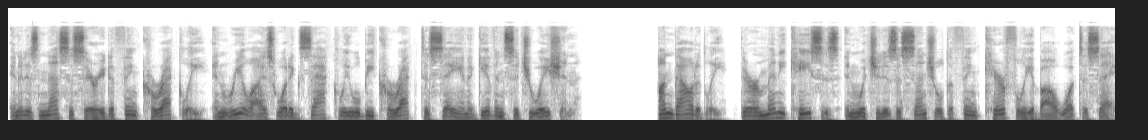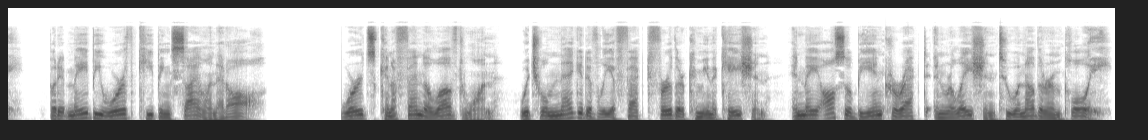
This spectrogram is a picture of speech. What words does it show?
and it is necessary to think correctly and realize what exactly will be correct to say in a given situation. Undoubtedly, there are many cases in which it is essential to think carefully about what to say, but it may be worth keeping silent at all. Words can offend a loved one, which will negatively affect further communication, and may also be incorrect in relation to another employee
